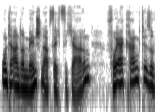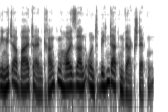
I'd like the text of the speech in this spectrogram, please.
unter anderem Menschen ab 60 Jahren, Vorerkrankte sowie Mitarbeiter in Krankenhäusern und Behindertenwerkstätten.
